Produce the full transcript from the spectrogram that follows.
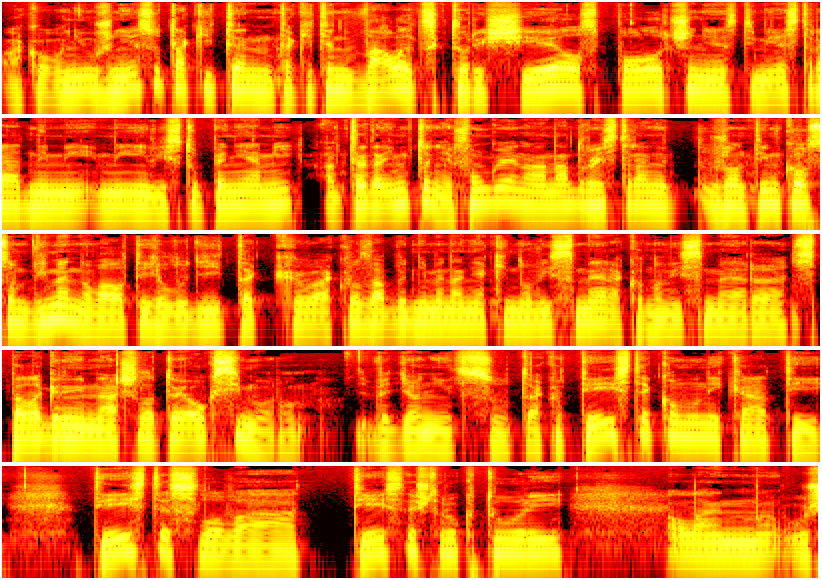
Ako oni už nie sú taký ten, taký ten valec, ktorý šiel spoločne s tými estrádnymi vystúpeniami a teda im to nefunguje. No a na druhej strane už len tým, koho som vymenoval tých ľudí, tak ako zabudneme na nejaký nový smer, ako nový smer s Pelegrinim na čele, to je oxymoron. Veď oni sú ako tie isté komunikáty, tie isté slova, tie isté štruktúry, len už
